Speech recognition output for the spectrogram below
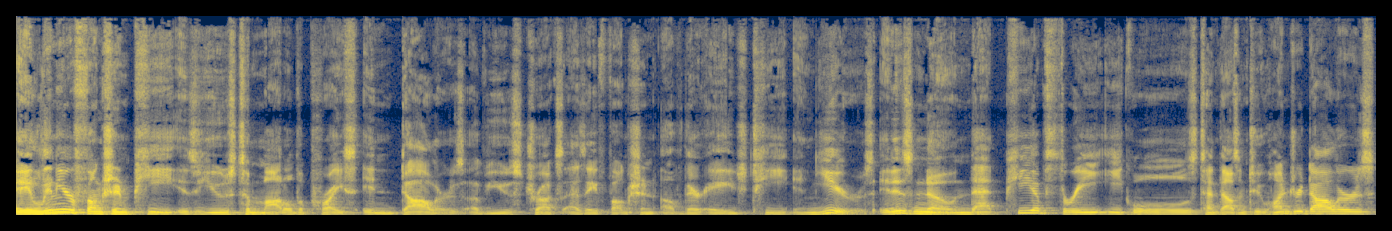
A linear function p is used to model the price in dollars of used trucks as a function of their age t in years. It is known that p of 3 equals $10,200,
